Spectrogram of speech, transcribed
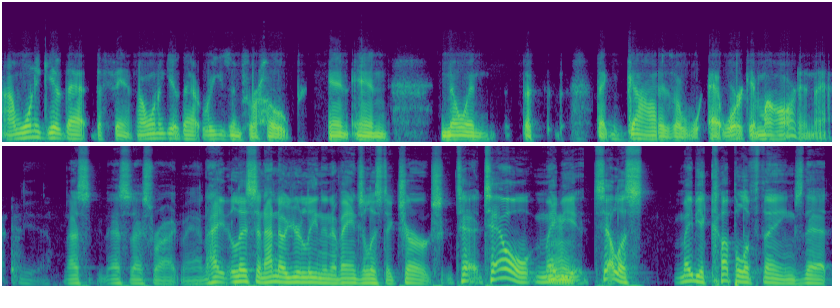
I want to give that defense. I want to give that reason for hope and and knowing that that God is a, at work in my heart in that. Yeah. That's that's that's right, man. Hey, listen, I know you're leading an evangelistic church. T- tell maybe mm-hmm. tell us maybe a couple of things that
